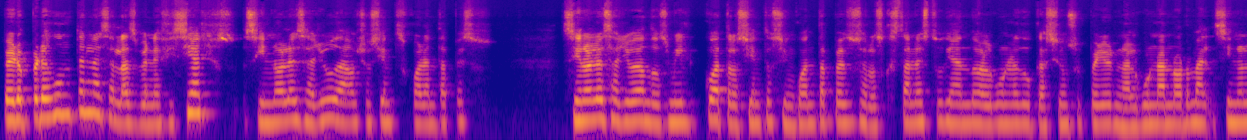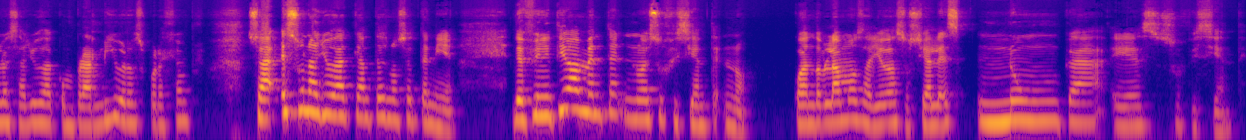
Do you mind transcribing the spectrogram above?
pero pregúntenles a los beneficiarios si no les ayuda 840 pesos si no les ayudan 2.450 pesos a los que están estudiando alguna educación superior en alguna normal, si no les ayuda a comprar libros, por ejemplo. O sea, es una ayuda que antes no se tenía. Definitivamente no es suficiente, no. Cuando hablamos de ayudas sociales, nunca es suficiente.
